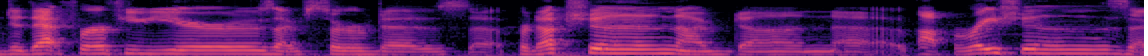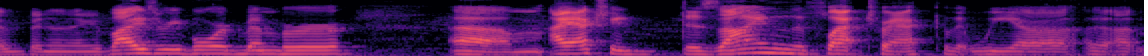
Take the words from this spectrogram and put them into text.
did that for a few years. I've served as uh, production. I've done uh, operations. I've been an advisory board member. Um, I actually designed the flat track that we uh, uh,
